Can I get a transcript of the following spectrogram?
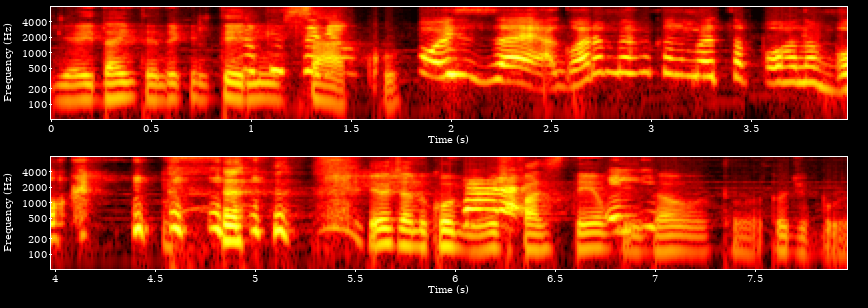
e aí dá a entender que ele teria um saco. Pois é, agora mesmo que eu não meto essa porra na boca. eu já não comi Cara, hoje faz tempo, ele- então tô, tô de boa.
